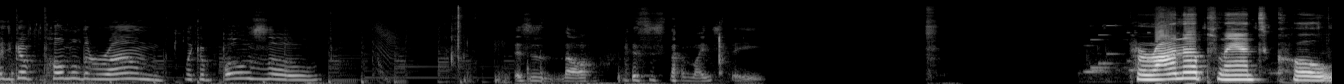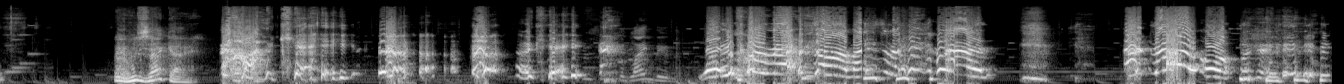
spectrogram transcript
I got pummeled around like a bozo. This is no. This is not my state. Piranha Plant Cove. Wait, who's that guy? okay. okay. The black dude. Yeah, you put random! I just red! No! Oh, okay.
